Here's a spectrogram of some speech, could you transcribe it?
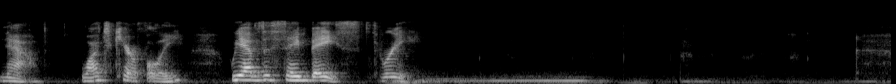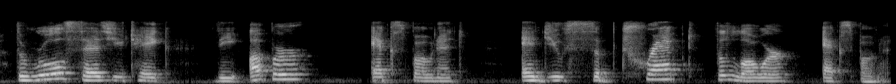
Now, watch carefully. We have the same base, 3. The rule says you take the upper exponent and you subtract the lower exponent.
